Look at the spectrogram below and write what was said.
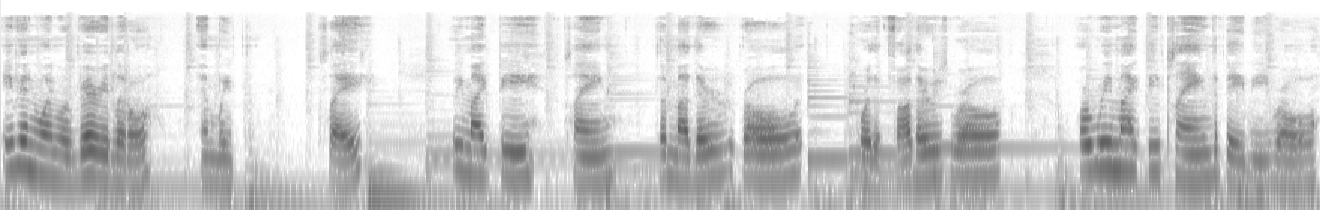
Even when we're very little and we play, we might be playing the mother role or the father's role, or we might be playing the baby role.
